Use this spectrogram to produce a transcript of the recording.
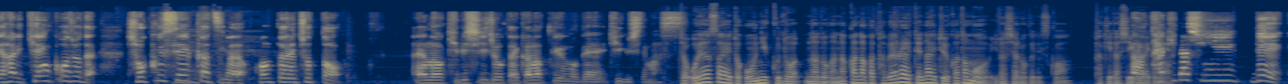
やはり健康状態、食生活が本当にちょっと、あの厳しい状態かなっていうので危惧してます。じゃお野菜とかお肉のなどがなかなか食べられてないという方もいらっしゃるわけですか？炊き出し以外で炊き出しで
